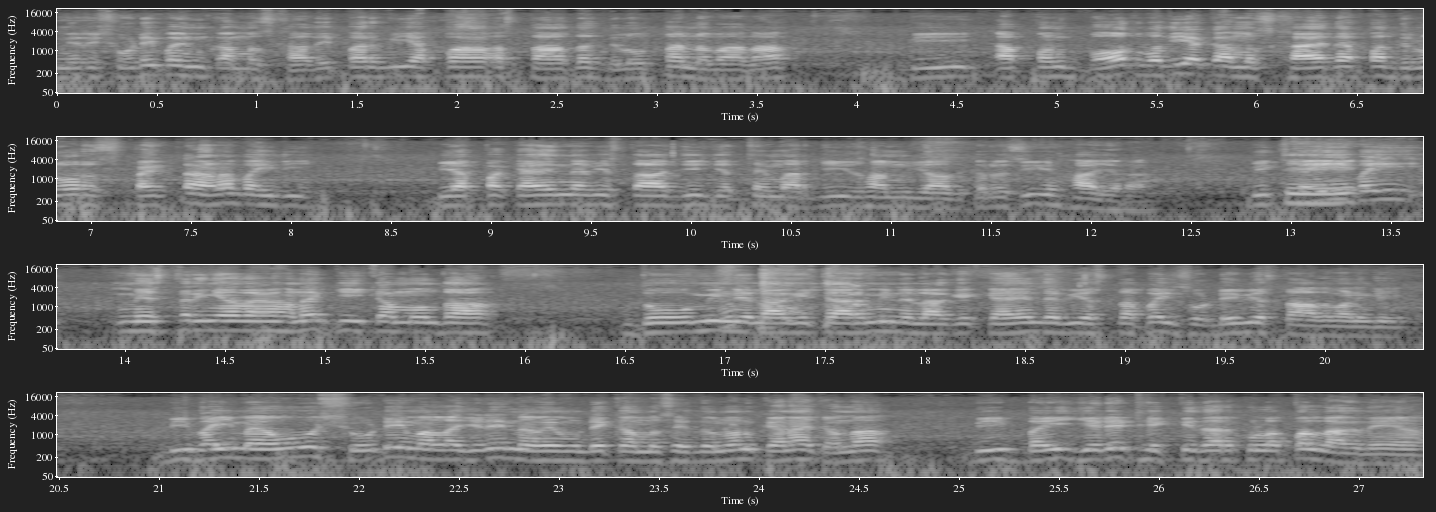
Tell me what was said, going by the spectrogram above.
ਮੇਰੇ ਛੋਟੇ ਭਾਈ ਨੂੰ ਕੰਮ ਸਿਖਾ ਦੇ ਪਰ ਵੀ ਆਪਾਂ ਉਸਤਾਦ ਦਾ ਦਿਲੋਂ ਧੰਨਵਾਦ ਆ ਵੀ ਆਪਾਂ ਨੂੰ ਬਹੁਤ ਵਧੀਆ ਕੰਮ ਸਿਖਾਇਆ ਤੇ ਆਪਾਂ ਦਿਲੋਂ ਰਿਸਪੈਕਟ ਆ ਨਾ ਬਾਈ ਦੀ ਵੀ ਆਪਾਂ ਕਹਿ ਦਿੰਦੇ ਆ ਵੀ ਉਸਤਾਦ ਜੀ ਜਿੱਥੇ ਮਰਜ਼ੀ ਸਾਨੂੰ ਯਾਦ ਕਰੋ ਸੀ ਹਾਜ਼ਰ ਆ। ਵੀ ਤੇ- ਕਈ ਬਈ ਮਿਸਤਰੀਆਂ ਦਾ ਹਨਾ ਕੀ ਕੰਮ ਹੁੰਦਾ 2 ਮਹੀਨੇ ਲਾ ਕੇ 4 ਮਹੀਨੇ ਲਾ ਕੇ ਕਹਿ ਦਿੰਦੇ ਵੀ ਅਸਤਾ ਭਾਈ ਤੁਹਾਡੇ ਵੀ ਉਸਤਾਦ ਬਣ ਗਏ। ਵੀ ਬਾਈ ਮੈਂ ਉਹ ਛੋਟੇ ਮੰਨ ਲਾ ਜਿਹੜੇ ਨਵੇਂ ਮੁੰਡੇ ਕੰਮ ਸਿੱਖਦੇ ਉਹਨਾਂ ਨੂੰ ਕਹਿਣਾ ਚਾਹੁੰਦਾ ਵੀ ਬਾਈ ਜਿਹੜੇ ਠੇਕੇਦਾਰ ਕੋਲ ਆਪਾਂ ਲੱਗਦੇ ਆ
